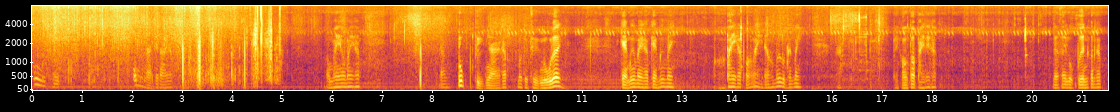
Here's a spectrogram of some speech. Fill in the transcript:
โอ้ถูกโอ้หนาจะได้ครับ เอาไหมเอาไหมครับ ดังตุ๊บถือหยาครับมาถึงถือหนูเลย แก่มือไหมครับ แก่มือไหมขอไปครับขอไปเดี๋ยวเขามาหลุดกันไหมไปของต่อไปเลยครับ เดี๋ยวใส่ลูกปืนก่อนครับ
